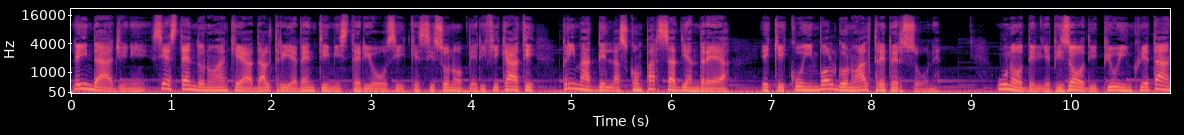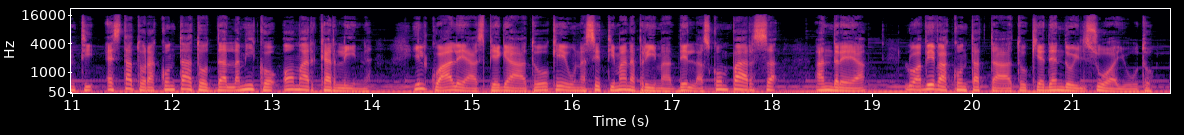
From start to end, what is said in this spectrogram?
Le indagini si estendono anche ad altri eventi misteriosi che si sono verificati prima della scomparsa di Andrea e che coinvolgono altre persone. Uno degli episodi più inquietanti è stato raccontato dall'amico Omar Carlin, il quale ha spiegato che una settimana prima della scomparsa Andrea lo aveva contattato chiedendo il suo aiuto.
